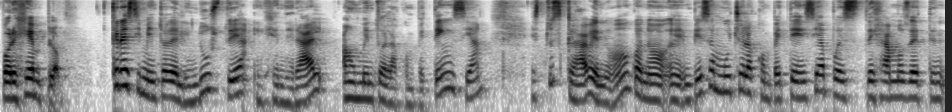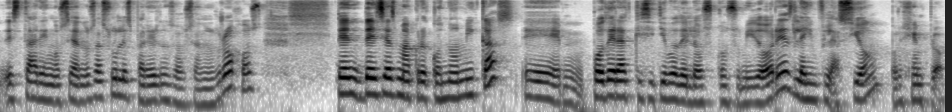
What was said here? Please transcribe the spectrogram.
Por ejemplo, crecimiento de la industria en general, aumento de la competencia, esto es clave, ¿no? Cuando eh, empieza mucho la competencia, pues dejamos de estar en océanos azules para irnos a océanos rojos. Tendencias macroeconómicas, em, poder adquisitivo de los consumidores, la inflación, por ejemplo.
